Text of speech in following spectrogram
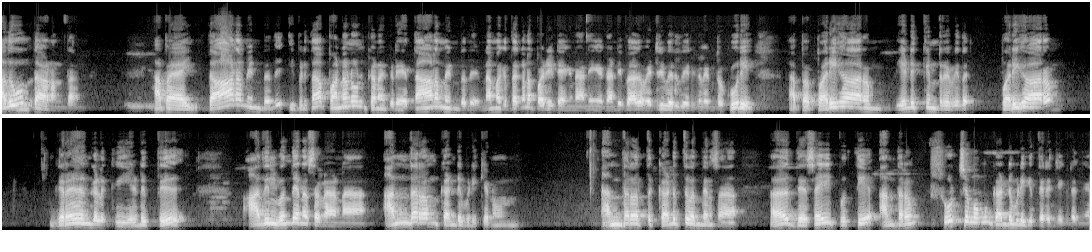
அதுவும் தானம் தான் அப்ப தானம் என்பது இப்படித்தான் பண்ணணும்னு கணக்கு கிடையாது. தானம் என்பது நமக்கு தக்கன பண்ணிட்டீங்கன்னா நீங்க கண்டிப்பாக வெற்றி பெறுவீர்கள் என்று கூறி அப்ப பரிகாரம் எடுக்கின்ற வித பரிகாரம் கிரகங்களுக்கு எடுத்து அதில் வந்து என்ன சொல்றான்னா அந்தரம் கண்டுபிடிக்கணும். அந்தரத்துக்கு அடுத்து வந்து என்ன சொன்னா, அதாவது திசை புத்தி அந்தரம் சூட்சமும் கண்டுபிடிக்க தெரிஞ்சுக்கிடுங்க.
